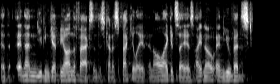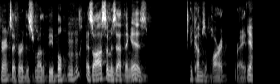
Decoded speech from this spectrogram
and then you can get beyond the facts and just kind of speculate. And all I could say is, I know, and you've had this experience. I've heard this from other people. Mm-hmm. As awesome as that thing is, it comes apart, right? Yeah.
